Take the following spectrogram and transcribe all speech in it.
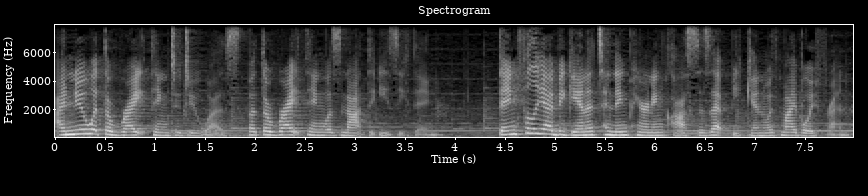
I knew what the right thing to do was, but the right thing was not the easy thing. Thankfully, I began attending parenting classes at Beacon with my boyfriend.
